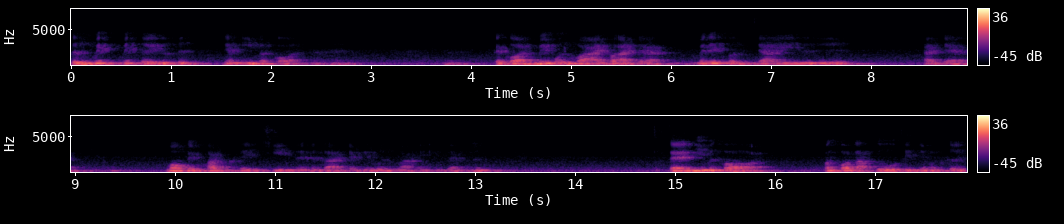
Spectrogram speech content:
ซึ่งไม่ไม่เคยรู้สึกอย่างนี้มาก่อนแต่ก่อนไม่วุ่นวายเพราะอาจจะไม่ได้สนใจหรือ อาจจะ มองเป็นความเคยชินเนี่ยนก็อาจจะไม่วุ่นวายอีกแบบหนึ่ง แต่นี้มันก็มันก็รับรู้สิ่งที่มันเกิด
